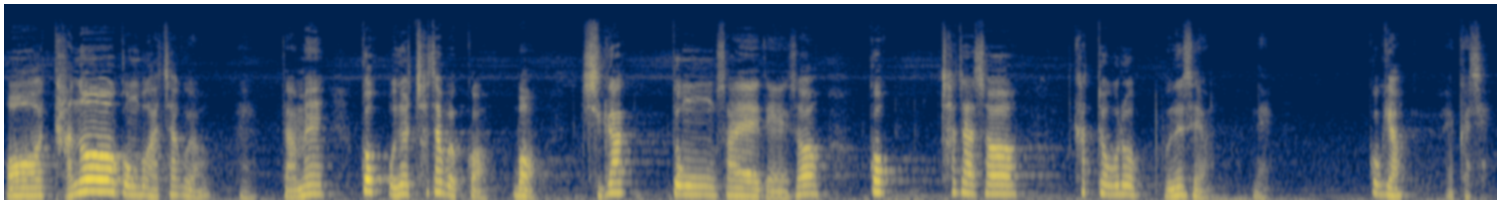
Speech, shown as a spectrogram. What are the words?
어, 단어 공부 같이 하고요. 네. 그 다음에 꼭 오늘 찾아볼 거 뭐 지각 동사에 대해서 꼭 찾아서 카톡으로 보내세요. 네 꼭이요 여기까지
